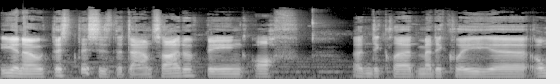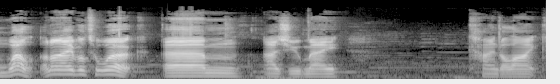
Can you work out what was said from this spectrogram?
you know, this this is the downside of being off and declared medically uh, unwell and unable to work, um, as you may kind of like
